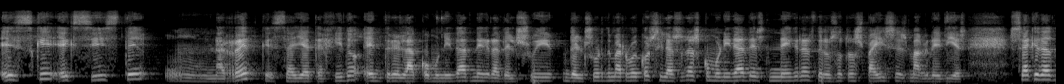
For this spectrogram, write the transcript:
es que existe una red que se haya tejido entre la comunidad negra del sur, del sur de Marruecos y las otras comunidades negras de los otros países magrebíes. ¿Se ha quedado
